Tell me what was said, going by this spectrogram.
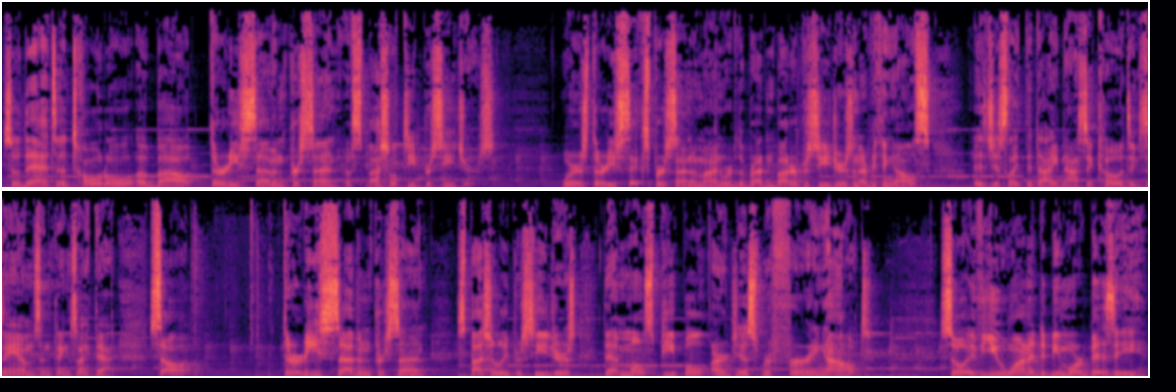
So that's a total about 37% of specialty procedures. Whereas 36% of mine were the bread and butter procedures, and everything else is just like the diagnostic codes, exams, and things like that. So 37% specialty procedures that most people are just referring out. So if you wanted to be more busy,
